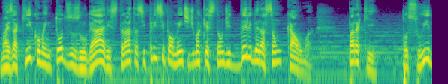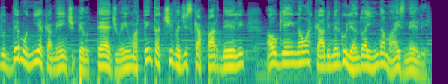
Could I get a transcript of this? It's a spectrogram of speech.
Mas aqui, como em todos os lugares, trata-se principalmente de uma questão de deliberação calma, para que, possuído demoniacamente pelo tédio em uma tentativa de escapar dele, alguém não acabe mergulhando ainda mais nele.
